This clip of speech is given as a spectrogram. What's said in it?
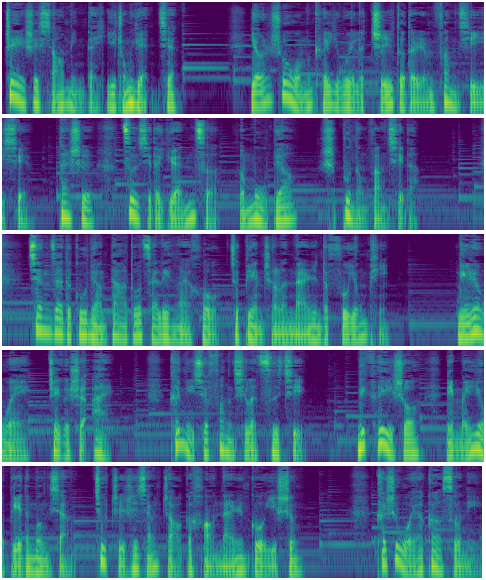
这也是小敏的一种远见。有人说，我们可以为了值得的人放弃一些，但是自己的原则和目标是不能放弃的。现在的姑娘大多在恋爱后就变成了男人的附庸品。你认为这个是爱，可你却放弃了自己。你可以说你没有别的梦想，就只是想找个好男人过一生。可是我要告诉你，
